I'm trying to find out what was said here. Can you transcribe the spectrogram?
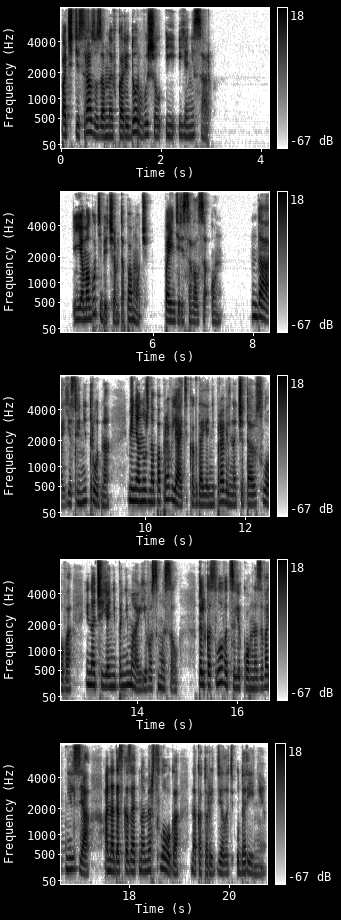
Почти сразу за мной в коридор вышел и Янисар. «Я могу тебе чем-то помочь?» – поинтересовался он. «Да, если не трудно. Меня нужно поправлять, когда я неправильно читаю слово, иначе я не понимаю его смысл. Только слово целиком называть нельзя, а надо сказать номер слога, на который делать ударение.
